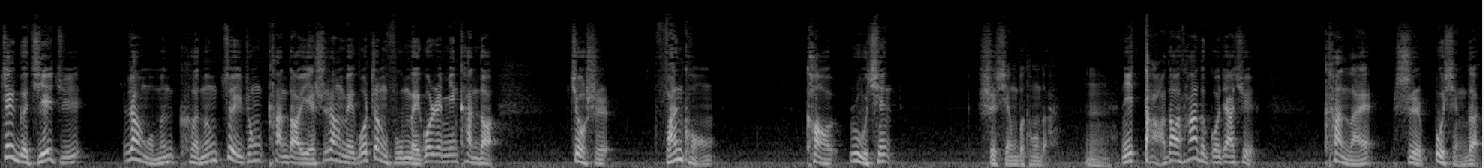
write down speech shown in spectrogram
这个结局让我们可能最终看到，也是让美国政府、美国人民看到，就是反恐靠入侵是行不通的。嗯，你打到他的国家去，看来是不行的。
